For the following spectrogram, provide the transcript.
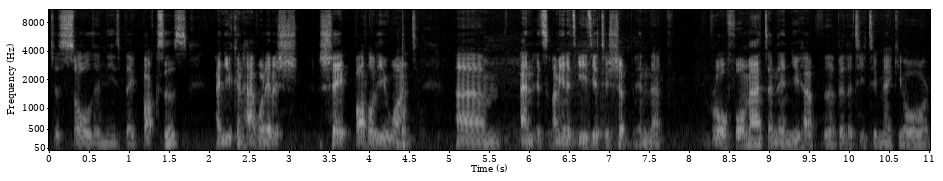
just sold in these big boxes and you can have whatever sh- shape bottle you want um, and it's i mean it's easier to ship in that raw format and then you have the ability to make your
